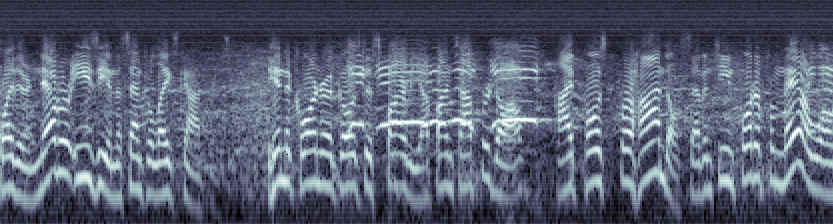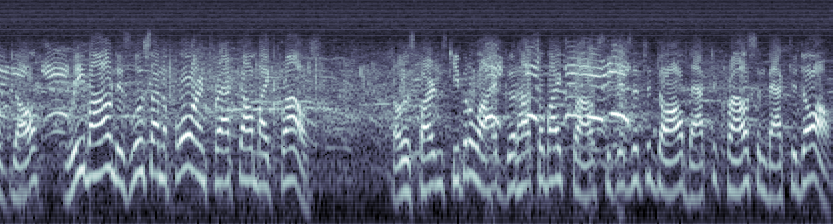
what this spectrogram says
Boy, they're never easy in the Central Lakes Conference. In the corner, it goes to Sparby. Up on top for Dahl. High post for Hondo. 17-footer from there won't go. Rebound is loose on the floor and tracked down by Kraus. So the Spartans keep it alive. Good hustle by Kraus. He gives it to Dahl. Back to Kraus and back to Dahl.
